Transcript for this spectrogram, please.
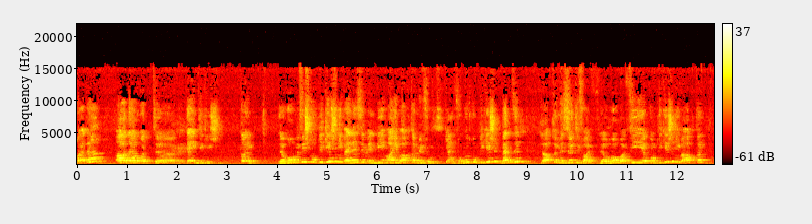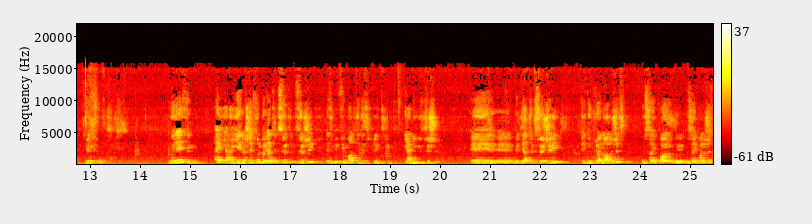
وقتها. آه دوت آه، ده indication طيب لو هو مفيش complication يبقى لازم ال BMI يبقى أكتر من 40 يعني في وجود complication بنزل لأكتر من 35 لو هو في complication يبقى أكتر من 40 ولازم أي عيان عشان يدخل bariatric surgery لازم يبقى فيه multidiscipline team يعني nutrition pediatric surgery endocrinologist و psychologist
